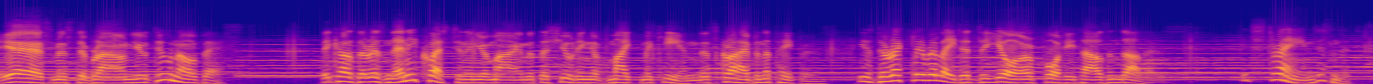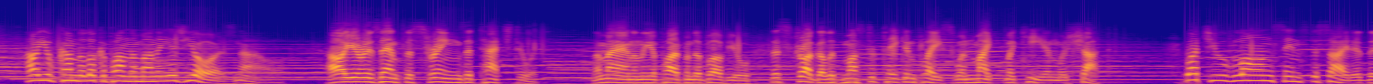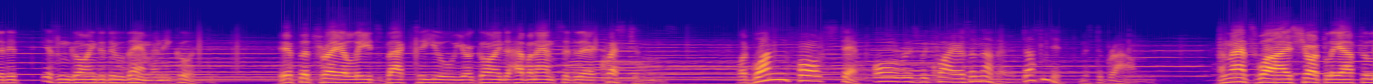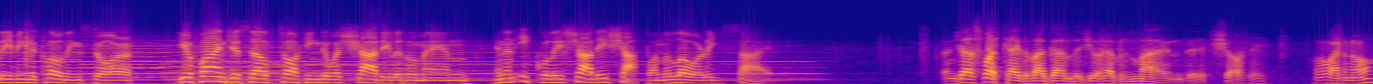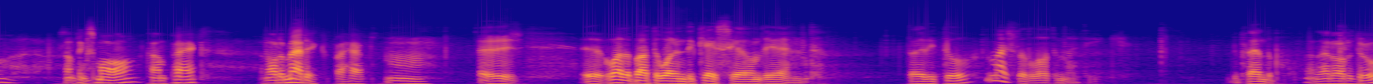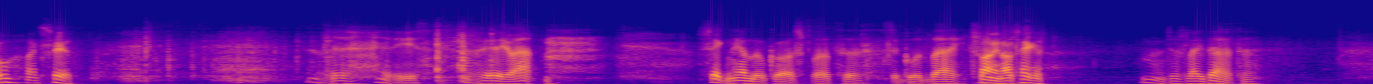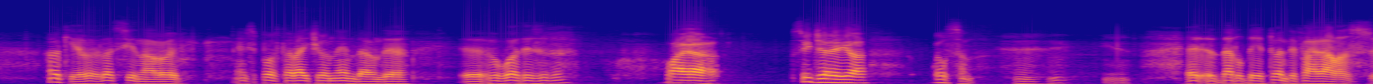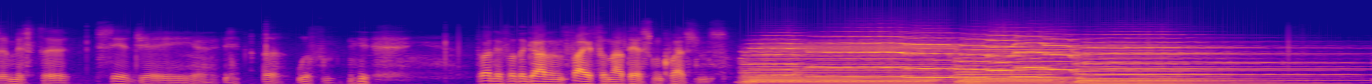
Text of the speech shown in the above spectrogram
Yes, Mr. Brown, you do know best. Because there isn't any question in your mind that the shooting of Mike McKeon, described in the papers, is directly related to your $40,000. It's strange, isn't it? How you've come to look upon the money as yours now. How you resent the strings attached to it. The man in the apartment above you, the struggle that must have taken place when Mike McKeon was shot. But you've long since decided that it isn't going to do them any good. If the trail leads back to you, you're going to have an answer to their questions. But one false step always requires another, doesn't it, Mr. Brown? And that's why, shortly after leaving the clothing store, you find yourself talking to a shoddy little man in an equally shoddy shop on the Lower East Side. And just what kind of a gun did you have in mind, uh, Shorty? Oh, I don't know. Something small, compact, an automatic, perhaps. Hmm. Uh, uh, what about the one in the case here on the end? 32? Nice little automatic. Dependable. Well, that ought to do. Let's see it. Uh, here it is. Here you are. Second hand, of course, but uh, it's a good buy. It's fine. I'll take it. Hmm, just like that, huh? Okay, well, let's see now. Uh, I'm supposed to write your name down there. Uh, what is it? Why, uh, C.J. Uh, Wilson. Mm-hmm. Yeah. Uh, that'll be $25, uh, Mr. C.J. Uh, uh, Wilson. 20 for the gun and 5 for not asking questions.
